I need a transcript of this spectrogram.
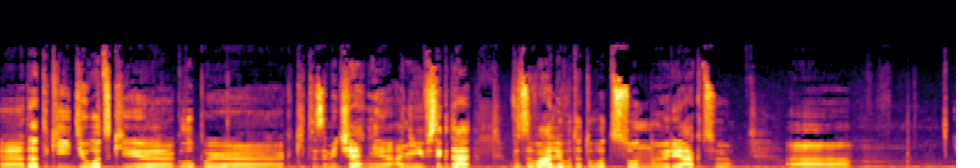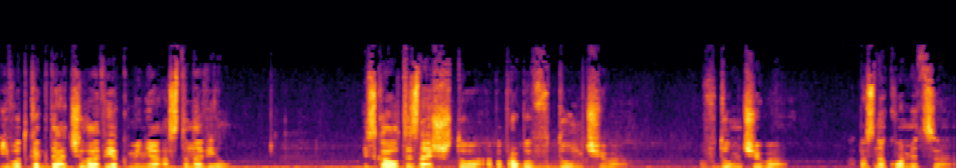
э, да, такие идиотские, глупые какие-то замечания, они всегда вызывали вот эту вот сонную реакцию. А, и вот когда человек меня остановил и сказал, ты знаешь что, а попробуй вдумчиво, вдумчиво познакомиться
